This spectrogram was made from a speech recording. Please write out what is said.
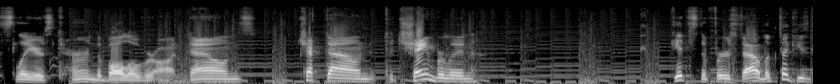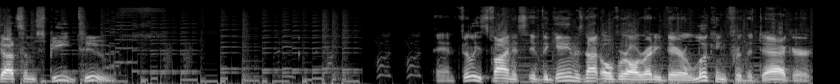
Slayers turn the ball over on downs. Check down to Chamberlain. gets the first down. Looks like he's got some speed too. And Philly's finest, if the game is not over already, they're looking for the dagger.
